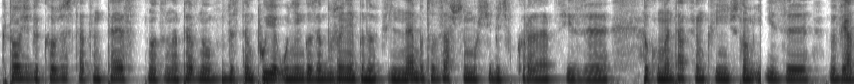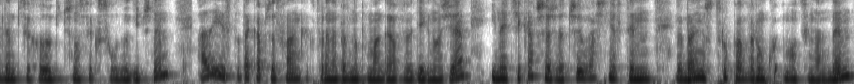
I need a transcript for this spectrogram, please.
ktoś wykorzysta ten test, no to na pewno występuje u niego zaburzenie pedofilne, bo to zawsze musi być w korelacji z dokumentacją kliniczną i z wywiadem psychologiczno-seksuologicznym, ale jest to taka przesłanka, która na pewno pomaga w diagnozie. I najciekawsze rzeczy właśnie w tym zadaniu strupa w warunku emocjonalnym,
